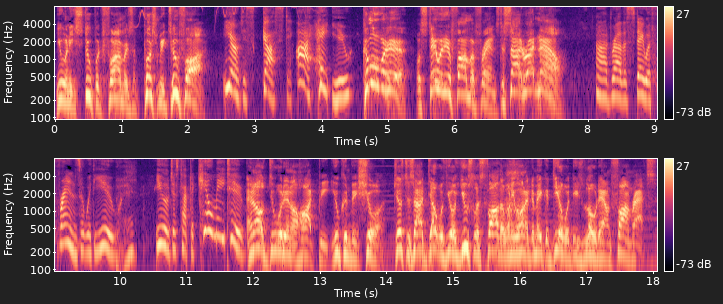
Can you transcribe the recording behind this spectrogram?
You and these stupid farmers have pushed me too far. You're disgusting. I hate you. Come over here, or stay with your farmer friends. Decide right now. I'd rather stay with friends or with you. You'll just have to kill me too. And I'll do it in a heartbeat, you can be sure. Just as I dealt with your useless father when he wanted to make a deal with these low-down farm rats.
